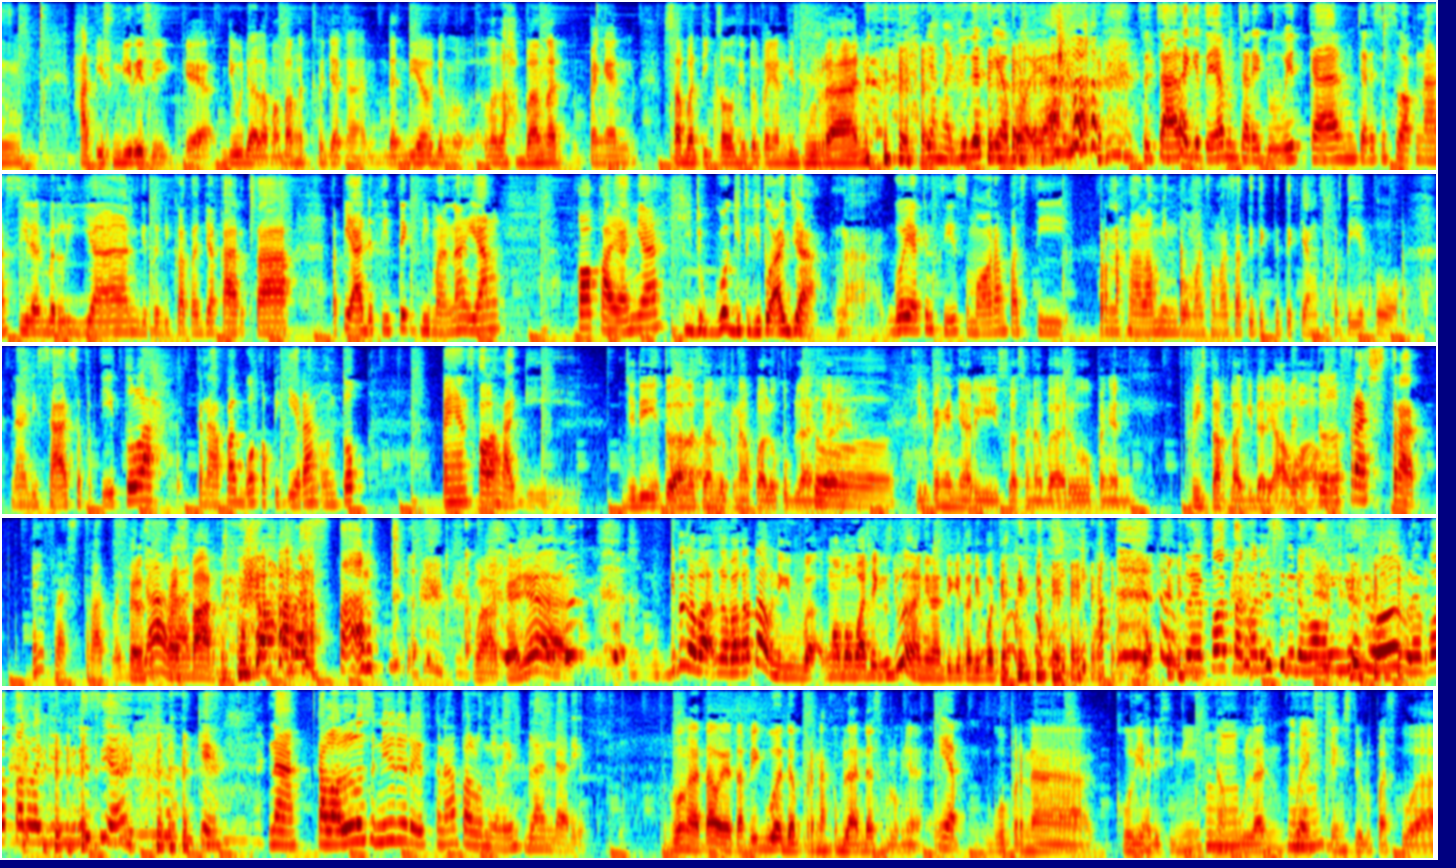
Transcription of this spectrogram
hati sendiri sih. Kayak dia udah lama banget kerja kan dan dia udah lelah banget pengen sabbatical gitu, pengen liburan. ya nggak juga sih ya Bo ya secara gitu ya mencari duit kan mencari sesuap nasi dan berlian gitu di kota Jakarta tapi ada titik di mana yang kok kayaknya hidup gue gitu-gitu aja nah gue yakin sih semua orang pasti pernah ngalamin tuh masa-masa titik-titik yang seperti itu nah di saat seperti itulah kenapa gue kepikiran untuk pengen sekolah lagi Jadi itu alasan lu kenapa lu ke Belanda Betul. ya. Jadi pengen nyari suasana baru, pengen restart lagi dari awal. Betul, fresh start. Eh, fresh start lagi Fresh, jalan. fresh start. fresh start. Wah, kayaknya kita nggak nggak bakal tahu nih ngomong bahasa Inggris juga nggak nih nanti kita di podcast ini. belepotan mana di sini udah ngomong Inggris mulu, belepotan lagi Inggris ya. Oke. Nah, kalau lu sendiri Rif, kenapa lu milih Belanda, Rif? gue nggak tahu ya, tapi gue udah pernah ke Belanda sebelumnya. Yap. gue pernah kuliah di sini enam bulan gue exchange dulu pas gue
